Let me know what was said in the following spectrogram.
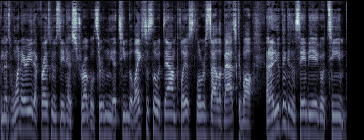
And that's one area that Fresno State has struggled. Certainly, a team that likes to slow it down, play a slower style of basketball. And I do think it's a San Diego team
